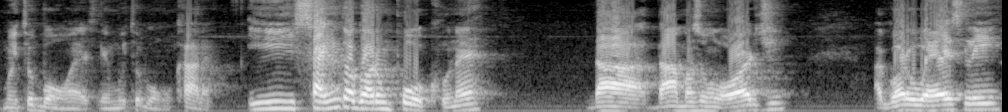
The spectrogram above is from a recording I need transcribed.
Muito bom, Wesley, muito bom, cara. E saindo agora um pouco, né, da, da Amazon Lord, agora o Wesley,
